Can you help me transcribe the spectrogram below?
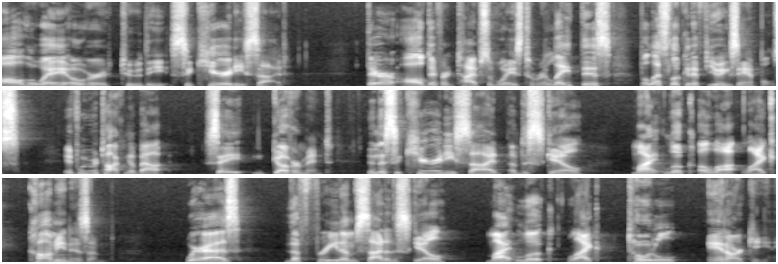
all the way over to the security side. There are all different types of ways to relate this, but let's look at a few examples. If we were talking about, say, government, then the security side of the scale might look a lot like communism, whereas the freedom side of the scale might look like total anarchy.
